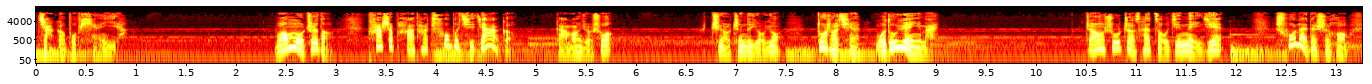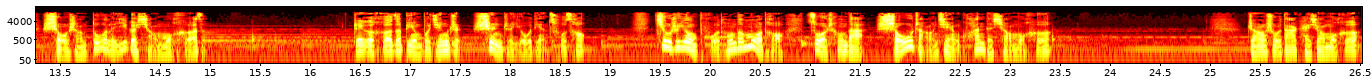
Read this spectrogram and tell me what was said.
价格不便宜啊。”王木知道他是怕他出不起价格，赶忙就说。只要真的有用，多少钱我都愿意买。张叔这才走进内间，出来的时候手上多了一个小木盒子。这个盒子并不精致，甚至有点粗糙，就是用普通的木头做成的手掌见宽的小木盒。张叔打开小木盒，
